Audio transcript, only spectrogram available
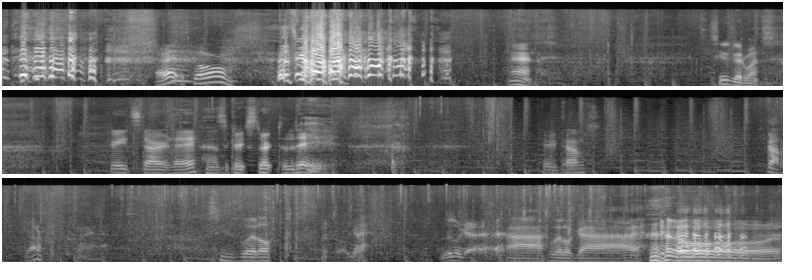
All right, let's go home. Let's go. Man. Two good ones. Great start, hey? That's a great start to the day. Here he comes. Got him. Got him. Seems little. Little guy. Little guy. Ah, little guy. oh.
